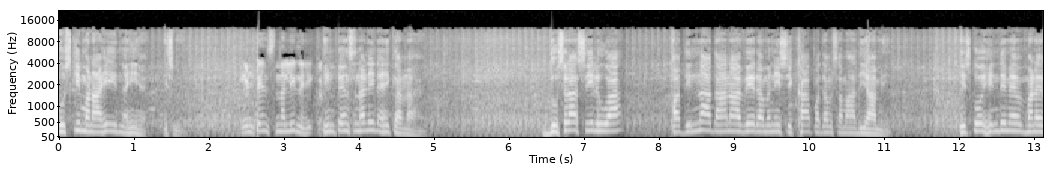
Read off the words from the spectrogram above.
उसकी मनाही नहीं है इसमें। इंटेंशनली नहीं कर इंटेंशनली नहीं करना है। दूसरा सील हुआ अदिन्ना दाना वे रमनी शिक्षा पदम समाधियामी। इसको हिंदी में मैंने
